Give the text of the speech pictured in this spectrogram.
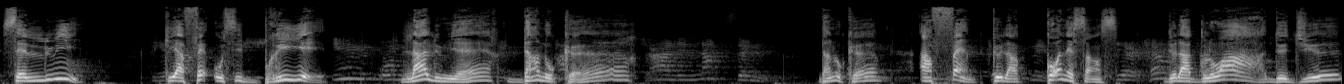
c'est lui qui a fait aussi briller la lumière dans nos cœurs, dans nos cœurs, afin que la connaissance de la gloire de Dieu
